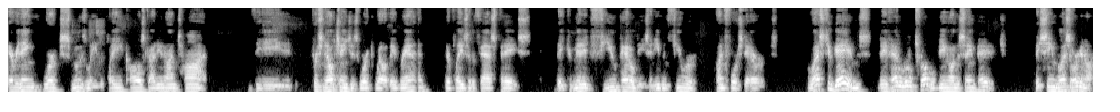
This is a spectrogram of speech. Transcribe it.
Everything worked smoothly. The play calls got in on time. The personnel changes worked well. They ran their plays at a fast pace. They committed few penalties and even fewer unforced errors. The last two games, they've had a little trouble being on the same page. They seem less organized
